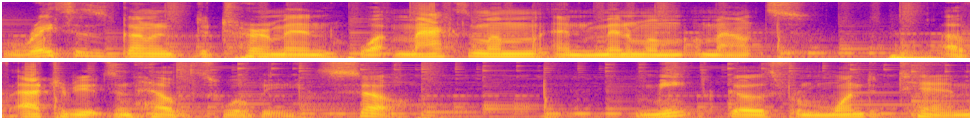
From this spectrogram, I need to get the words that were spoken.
race is going to determine what maximum and minimum amounts of attributes and healths will be. So, meat goes from 1 to 10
